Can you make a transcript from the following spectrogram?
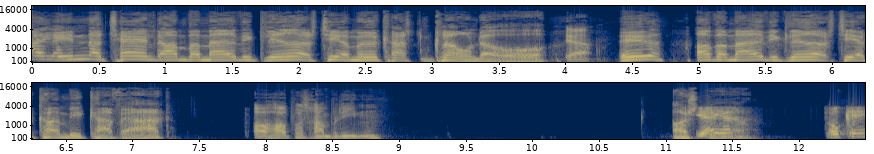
herinde og talt om, hvor meget vi glæder os til at møde Carsten Kloven derovre. Ja. Ikke? Og hvor meget vi glæder os til at komme i kaffe hak. Og hoppe på trampolinen. Og Ja, ja. Okay.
